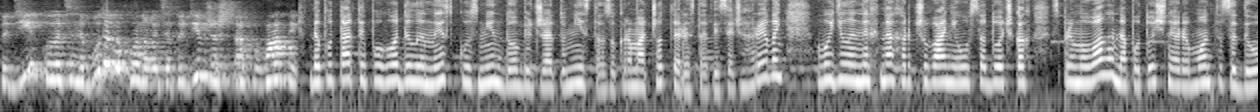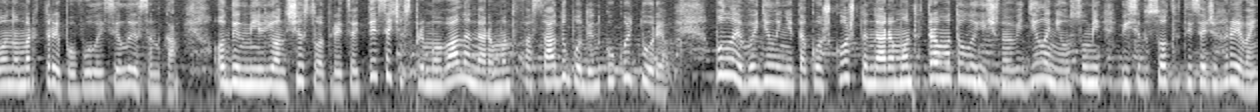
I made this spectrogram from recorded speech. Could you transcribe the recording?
тоді, коли це не буде виконуватися, тоді вже штрафувати Депутати погодили низку змін до бюджету міста, зокрема 400 тисяч гривень, виділених на харчування у садочках, спрямували на поточний ремонт ЗДО номер 3 по вулиці Лисенка. 1 мільйон 630 тисяч спрямували на ремонт фасаду будинку культури. Були виділені також кошти на ремонт травматологічного відділення у сумі 800 тисяч гривень.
